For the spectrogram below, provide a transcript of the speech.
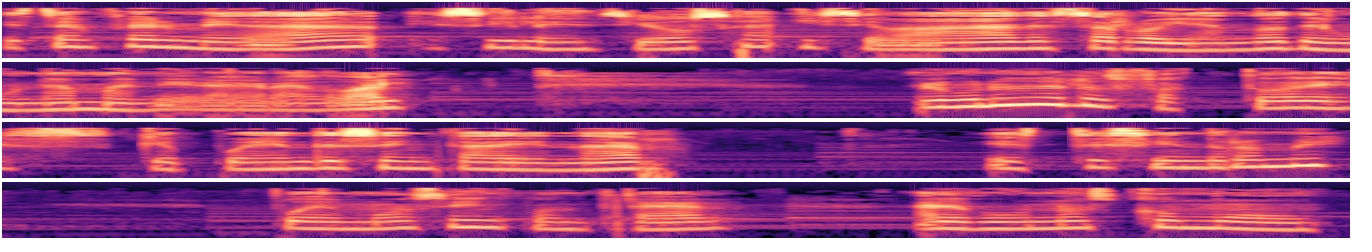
Esta enfermedad es silenciosa y se va desarrollando de una manera gradual. Algunos de los factores que pueden desencadenar este síndrome podemos encontrar algunos como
